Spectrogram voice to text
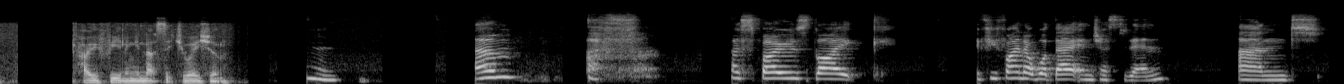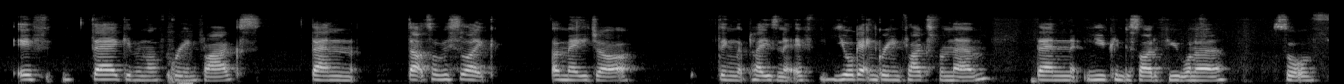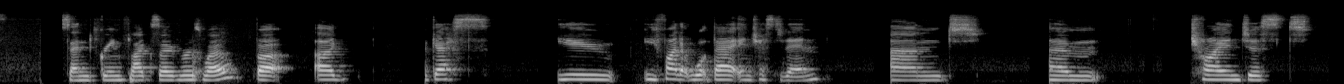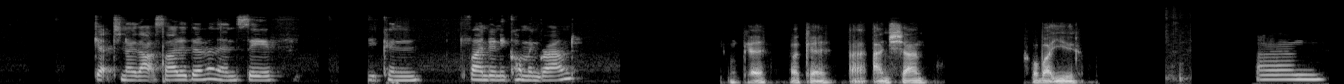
how you're feeling in that situation. Hmm. Um, I suppose like if you find out what they're interested in, and if they're giving off green flags, then that's obviously like a major thing that plays in it. If you're getting green flags from them, then you can decide if you want to sort of send green flags over as well. But I, I guess you you find out what they're interested in, and um, try and just get to know that side of them, and then see if you can find any common ground. Okay, okay. Uh, and Shan, what about you? Um,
